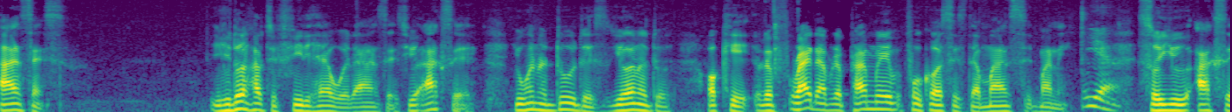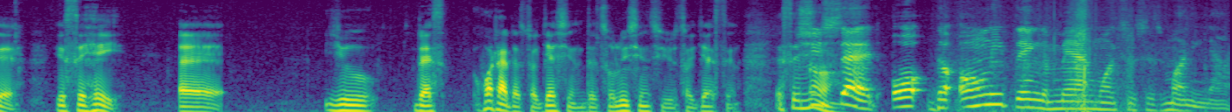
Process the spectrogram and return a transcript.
answers. You don't have to feed her with answers. You ask her, you want to do this, you want to do. Okay, the, right now the primary focus is the man's money. Yeah. So you ask her, you say, hey, uh, you, there's, what are the suggestions, the solutions you're suggesting? They say, She said, all, the only thing the man wants is his money now.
